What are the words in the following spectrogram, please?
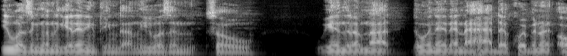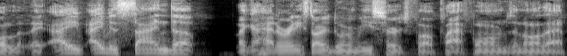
he wasn't going to get anything done. He wasn't. So we ended up not doing it. And I had the equipment. All I, I even signed up. Like I had already started doing research for platforms and all that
